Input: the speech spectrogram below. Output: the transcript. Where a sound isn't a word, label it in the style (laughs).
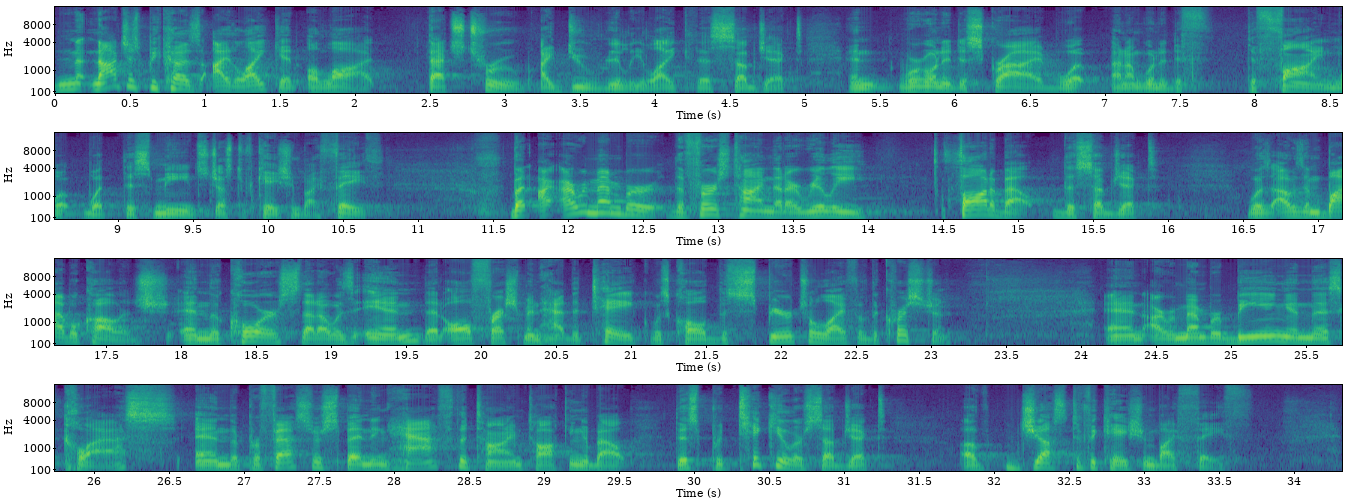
N- not just because I like it a lot, that's true. I do really like this subject. And we're going to describe what, and I'm going to def- define what, what this means justification by faith. But I, I remember the first time that I really thought about the subject was I was in Bible college, and the course that I was in that all freshmen had to take was called The Spiritual Life of the Christian. And I remember being in this class and the professor spending half the time talking about this particular subject of justification by faith.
